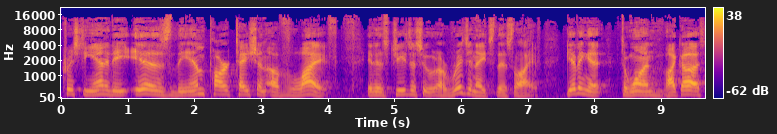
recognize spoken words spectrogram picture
Christianity is the impartation of life. It is Jesus who originates this life, giving it to one like us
